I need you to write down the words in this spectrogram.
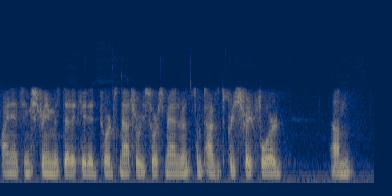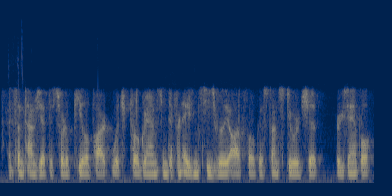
financing stream is dedicated towards natural resource management. Sometimes it's pretty straightforward. Um, and sometimes you have to sort of peel apart which programs and different agencies really are focused on stewardship, for example.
